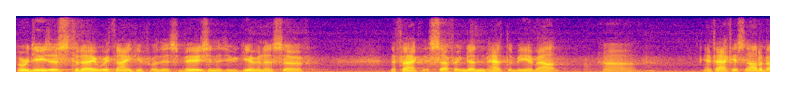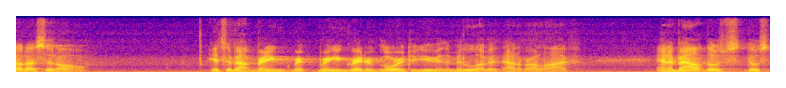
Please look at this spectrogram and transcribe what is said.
Lord Jesus, today we thank you for this vision that you've given us of the fact that suffering doesn't have to be about, uh, in fact, it's not about us at all. It's about bringing, bringing greater glory to you in the middle of it out of our life. And about those, those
